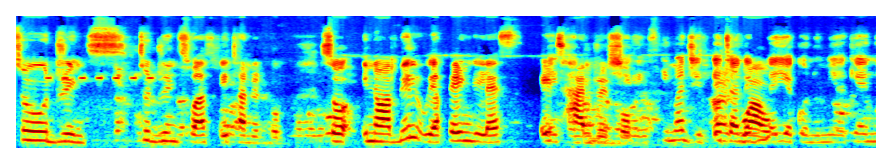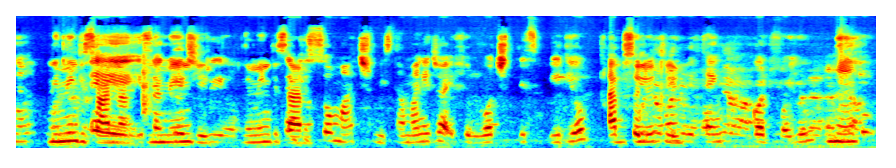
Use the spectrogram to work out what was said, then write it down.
two drinks, two drinks worth 800 bob. So in our bill, we are paying less 800 bob. Imagine 800 Wow. na hii economy ya Kenya. Ni mingi eh, sana, Hey, ni mingi, ni mingi Thank you so much, Mr. Manager. If you watch this video, Absolutely. we thank God for you. Mm-hmm.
